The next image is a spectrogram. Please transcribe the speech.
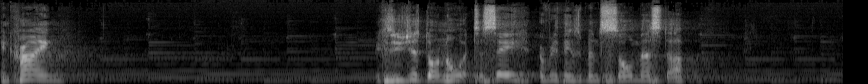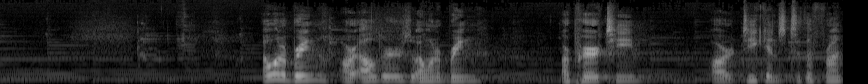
and crying because you just don't know what to say. Everything's been so messed up. I want to bring our elders, I want to bring our prayer team, our deacons to the front.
